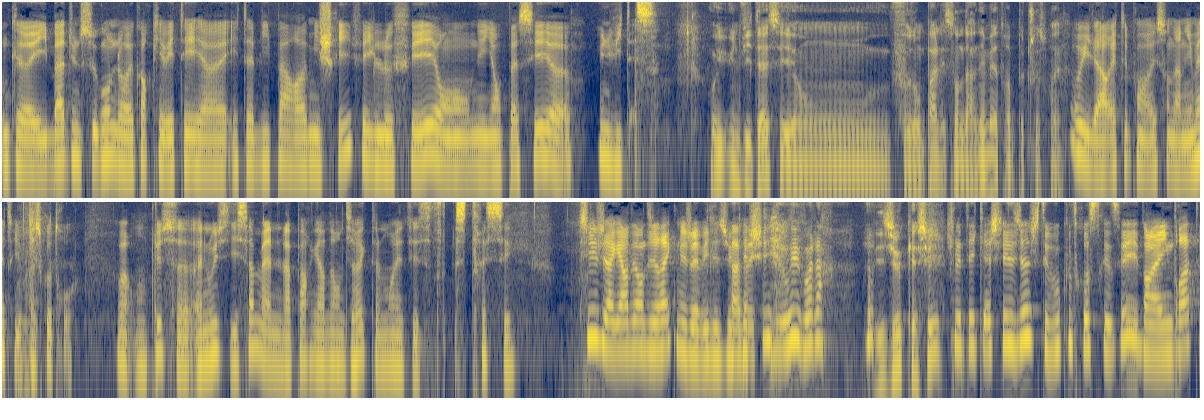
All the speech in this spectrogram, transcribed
Donc, il bat d'une seconde le record qui avait été établi par Mishrif et il le fait en ayant passé une vitesse. Oui, une vitesse et on faisons pas les 100 derniers mètres, un peu de choses près. Oui, il a arrêté pendant les 100 derniers mètres, il est presque trop. Ouais, en plus, euh, Anne-Louise dit ça, mais elle ne l'a pas regardé en direct tellement elle était st- stressée. Si, j'ai regardé en direct, mais j'avais les yeux Avec- cachés. Oui, voilà. Les yeux cachés? Je m'étais caché les yeux, j'étais beaucoup trop stressée. Et dans la ligne droite,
